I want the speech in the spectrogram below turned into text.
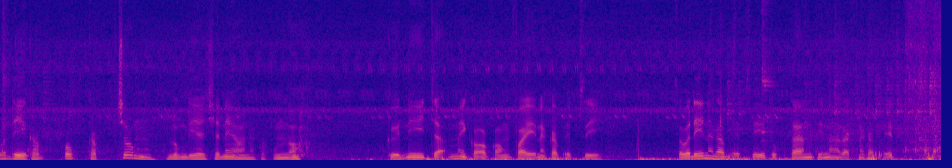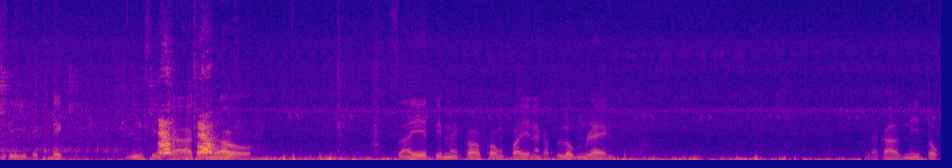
วัสดีครับพบกับช่องลุงเดียชาแนลนะครับผมเนาะคืนนี้จะไม่ก่อกองไฟนะครับ FC สวัสดีนะครับ FC ทุกท่านที่น่ารักนะครับ FC เด็กๆหญิงสีขาของเราสาเหตุที่ไม่ก่อกองไฟนะครับลมแรง แล้วก็นี้ตก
